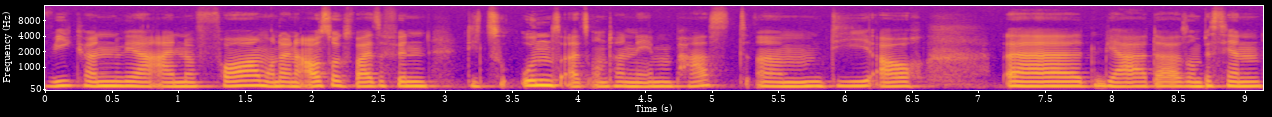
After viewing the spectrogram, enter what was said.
wie können wir eine Form und eine Ausdrucksweise finden, die zu uns als Unternehmen passt, ähm, die auch äh, ja, da so ein bisschen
